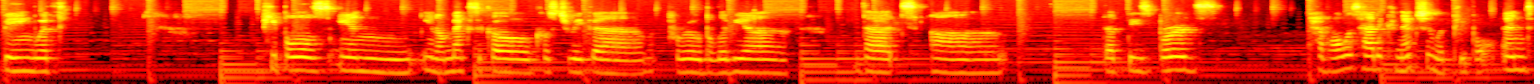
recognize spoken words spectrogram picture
being with peoples in you know Mexico, Costa Rica, Peru, Bolivia that uh, that these birds have always had a connection with people and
